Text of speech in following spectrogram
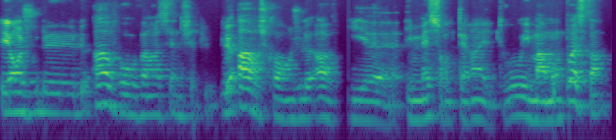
Et on joue le, le Havre ou Valenciennes, je sais plus. Le Havre, je crois, on joue le Havre. Il, euh, il me met sur le terrain et tout. Il m'a à mon poste, hein.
